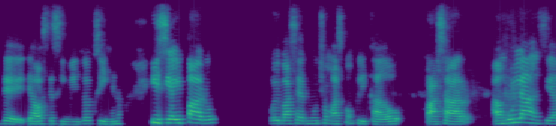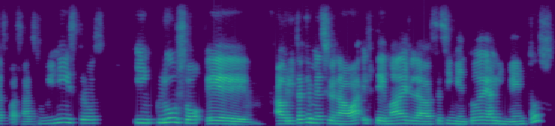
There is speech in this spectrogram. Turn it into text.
de, abastecimiento de oxígeno y si hay paro, pues va a ser mucho más complicado pasar ambulancias, pasar suministros, incluso... Eh, ahorita que mencionaba el tema del abastecimiento de alimentos,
